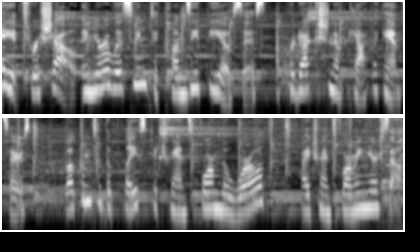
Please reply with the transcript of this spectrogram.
Hey, it's Rochelle, and you're listening to Clumsy Theosis, a production of Catholic Answers. Welcome to the place to transform the world by transforming yourself.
